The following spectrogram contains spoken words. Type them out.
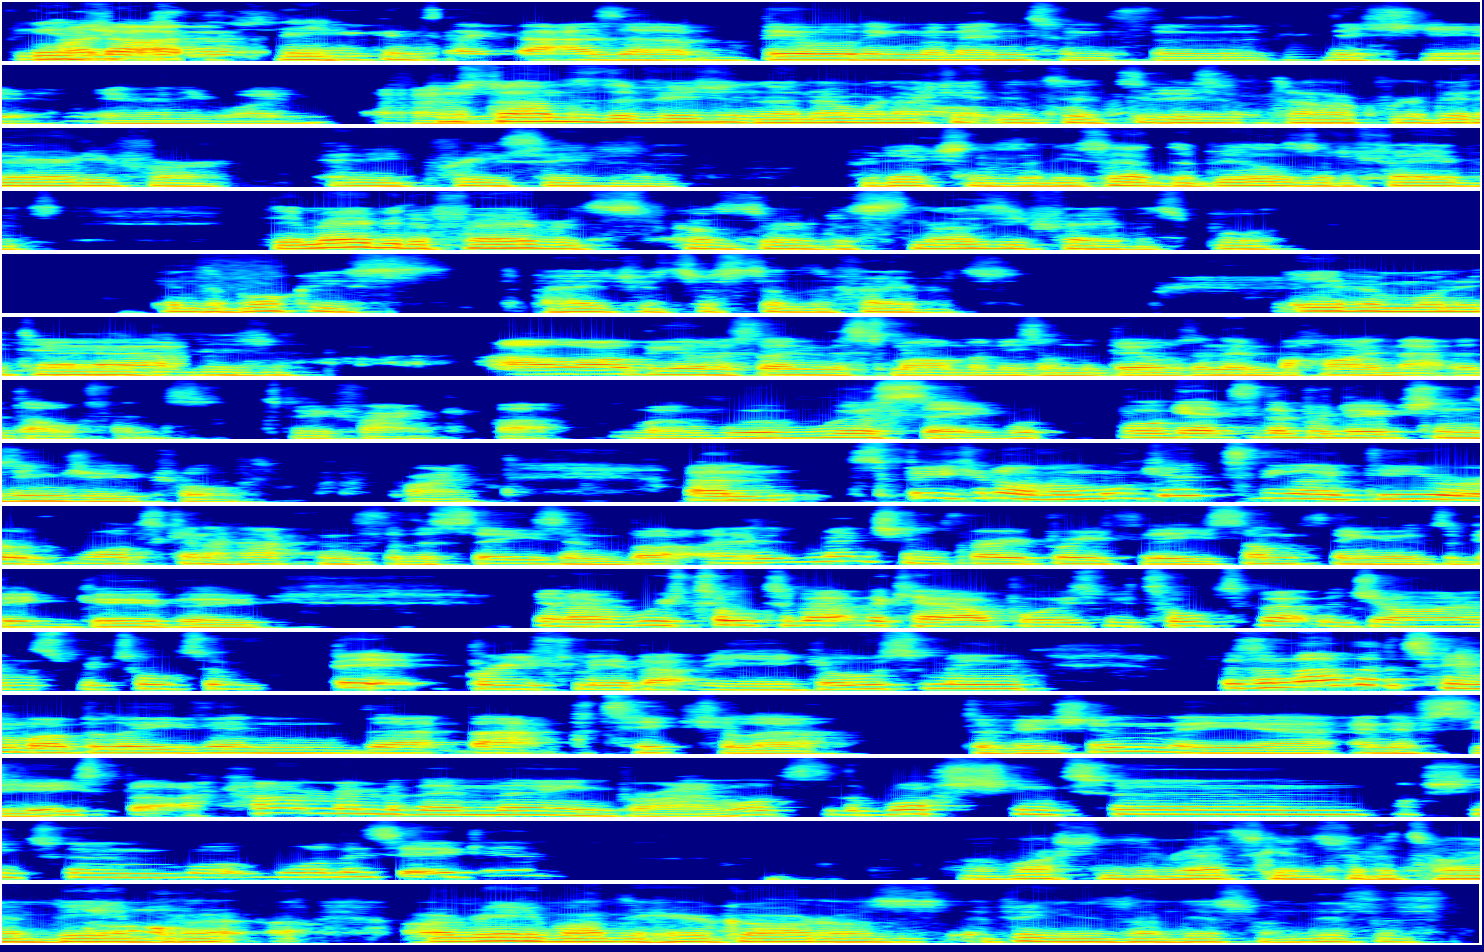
I don't, think you can take that as a building momentum for this year in any way. Just on the division, I know we're not getting into oh, division talk. We're a bit early for any preseason predictions, and he said the Bills are the favourites. They may be the favourites because they're the snazzy favourites, but in the bookies, the Patriots are still the favourites. Even money to yeah. win the division. I'll, I'll, be honest. I think the smart money's on the Bills, and then behind that, the Dolphins. To be frank, but we'll, we'll, we'll see. We'll, we'll, get to the predictions in due course, Brian. Um, speaking of, and we'll get to the idea of what's going to happen for the season, but I mentioned very briefly something that's a bit goo You know, we've talked about the Cowboys, we talked about the Giants, we talked a bit briefly about the Eagles. I mean, there's another team I believe in that that particular division, the uh, NFC East, but I can't remember their name. Brian, what's the Washington? Washington? What? What is it again? of Washington Redskins for the time being. But I, I really want to hear Gordo's opinions on this one. This is,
